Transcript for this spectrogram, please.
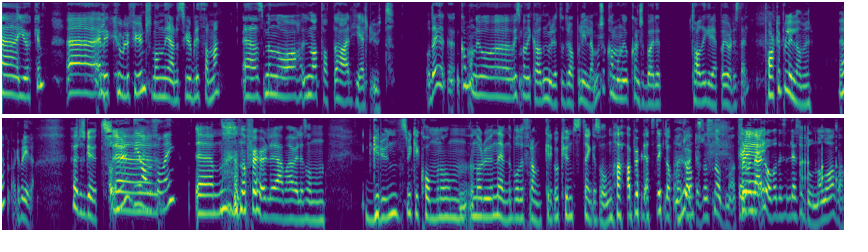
Eh, gjøken. Mm. eller kule fyren som man gjerne skulle blitt sammen med. Eh, men nå, hun har tatt det her helt ut. Og det kan man jo, hvis man ikke hadde mulighet til å dra på Lillehammer, så kan man jo kanskje bare ta det grepet og gjøre det selv. party på Lillehammer? Bare på Lillehammer. Høres gøy ut. Og du, din Eh, anbefaling? Eh, nå føler jeg meg veldig sånn grunn som ikke kom med noen Når du nevner både Frankrike og kunst, tenker jeg sånn Her burde jeg stille opp med snobbemat. Fordi- Men det er lov å lese Donald nå, altså.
